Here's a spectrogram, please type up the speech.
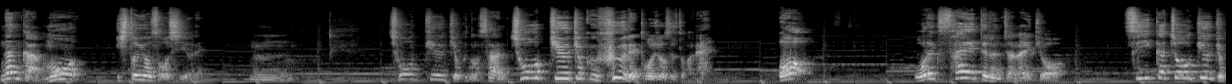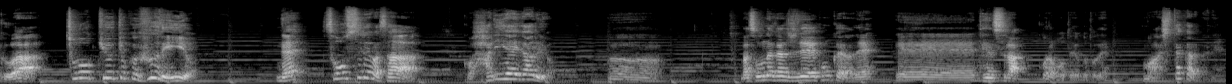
なんかもう一要素欲しいよね。うん。超究極のさ超究極風で登場するとかね。お俺冴えてるんじゃない今日。追加超究極は超究極風でいいよ。ね。そうすればさ、こう張り合いがあるよ。うん。まあそんな感じで今回はね、えー、テンスラコラボということで、もう明日からだね。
